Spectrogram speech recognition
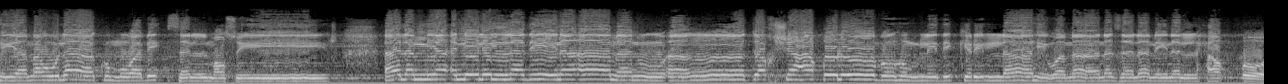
هي مولاكم وبئس المصير. ألم يأن للذين آمنوا أن تخشع قلوبهم لذكر الله وما نزل من الحق؟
